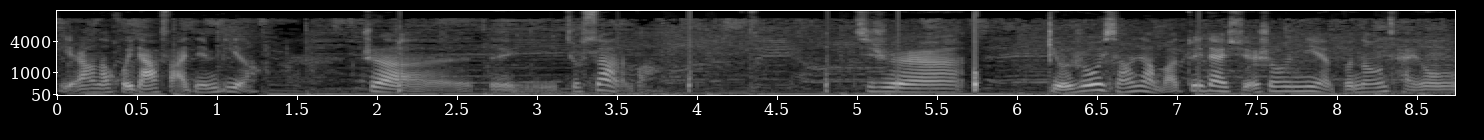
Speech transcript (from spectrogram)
也让他回家罚金币了，这就算了吧。其实有时候想想吧，对待学生你也不能采用，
